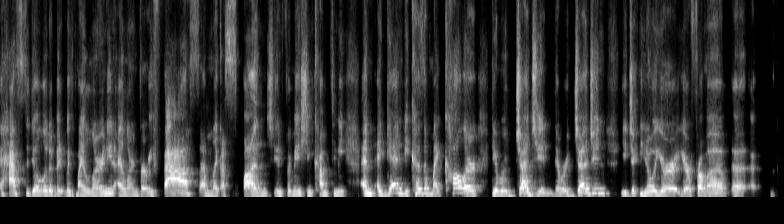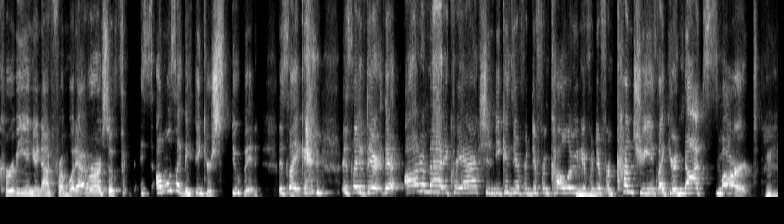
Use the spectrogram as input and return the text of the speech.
it has to do a little bit with my learning. I learned very fast. I'm like a sponge. Information come to me. And again because of my color they were judging. They were judging. You, you know you're you're from a, a Caribbean, you're not from whatever. So it's almost like they think you're stupid. It's like it's like their their automatic reaction because you're from different color, mm-hmm. you're from different country. It's like you're not smart. Mm-hmm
